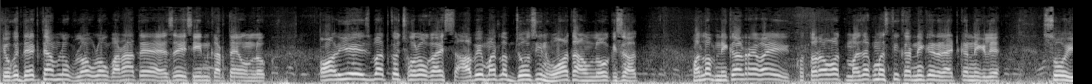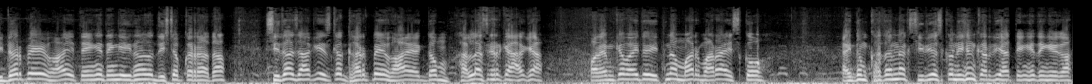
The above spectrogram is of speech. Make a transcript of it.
क्योंकि देखते हैं हम लोग व्लॉग व्लॉग बनाते हैं, ऐसे ही सीन करते हैं उन लोग। और ये इस बात को छोड़ो गाइस अभी मतलब जो सीन हुआ था हम लोगों के साथ मतलब निकल रहे भाई थोड़ा बहुत मज़ाक मस्ती करने के लिए राइड करने के लिए। सो इधर पे भाई, तेंगे तेंगे इधर तो डिस्टर्ब कर रहा था। सीधा जाके इसका घर पे भाई, एकदम हल्ला करके आ गया। और एम के भाई तो इतना मर मारा इसको। एकदम खतरनाक सीरियस कंडीशन कर दिया, तेंगे तेंगे का।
